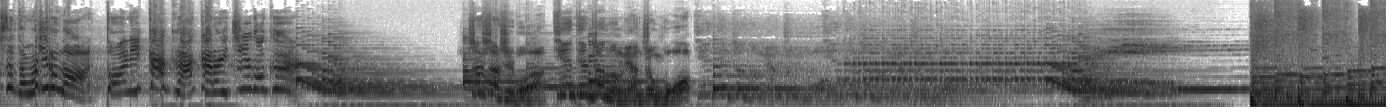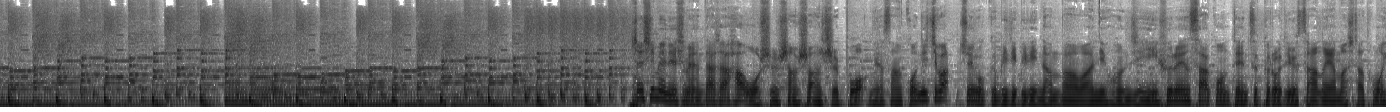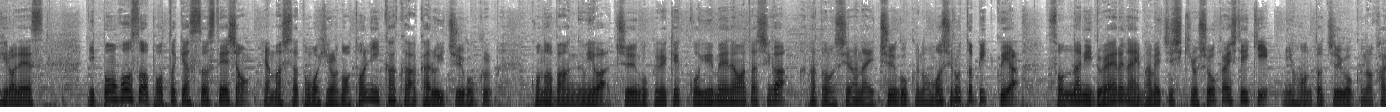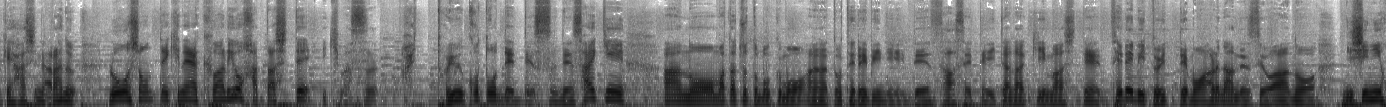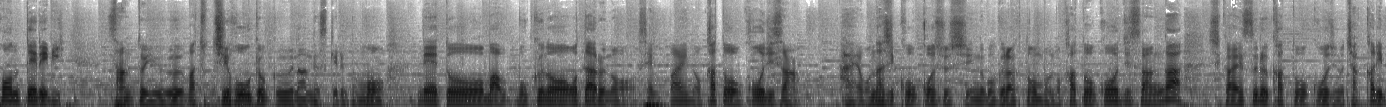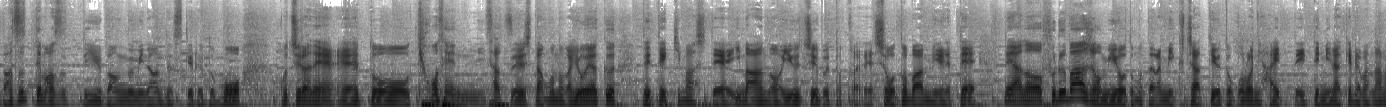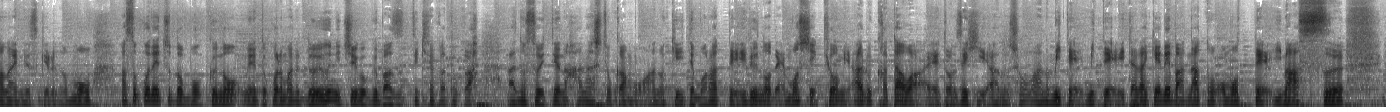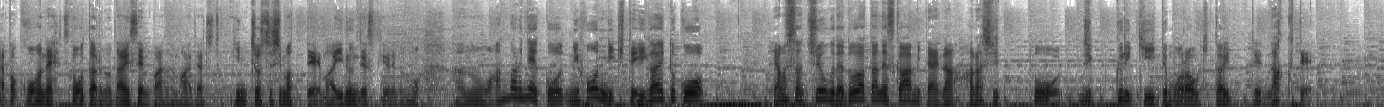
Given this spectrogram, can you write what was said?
下智博のとにかく明るい中国上下直播的天天正能量中国。天天正能量 中国。真面目です面大家好，我是上上直播。皆さんこんにちは。中国ビリビリナンバーワン日本人インフルエンサーコンテンツプロデューサーの山下智博です。日本放送ポッドキャストステーション山下智博のとにかく明るい中国。この番組は中国で結構有名な私があなたの知らない中国の面白トピックやそんなにどやれない豆知識を紹介していき日本と中国の架け橋ならぬローション的な役割を果たしていきます。はい。ということでですね、最近、あの、またちょっと僕も、あとテレビに出させていただきまして、テレビといってもあれなんですよ、あの、西日本テレビ。さんという、まあ、ちょっと地方局なんですけれども、で、えっと、まあ、僕の小樽の先輩の加藤浩二さんはい、同じ高校出身の極楽とんぼの加藤浩二さんが司会する加藤浩二のちゃっかりバズってますっていう番組なんですけれども、こちらね、えっ、ー、と、去年に撮影したものがようやく出てきまして、今あの YouTube とかでショート版見れて、で、あの、フルバージョンを見ようと思ったらミクチャっていうところに入っていってみなければならないんですけれども、あそこでちょっと僕の、えっ、ー、と、これまでどういう風に中国バズってきたかとか、あの、そういったような話とかも、あの、聞いてもらっているので、もし興味ある方は、えっ、ー、と、ぜひ、あの、あの見て、見ていただければなと思っています。やっぱこうね、ちょっと小樽の大先輩の前ではちょっと緊張してしまって、まあいるんですけれども、あの、あんまりね、こう、日本に来て意外とこう、山下さん中国ではどうだったんですか？みたいな話をじっくり聞いてもらう機会ってなくて、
